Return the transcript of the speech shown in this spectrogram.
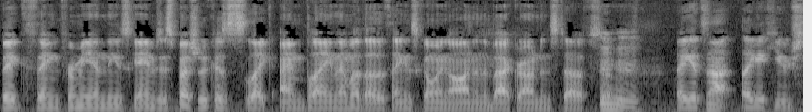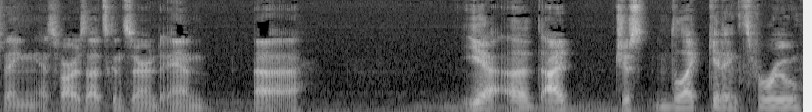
big thing for me in these games, especially because like I'm playing them with other things going on in the background and stuff. So hmm like it's not like a huge thing as far as that's concerned, and uh, yeah, uh, I just like getting through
